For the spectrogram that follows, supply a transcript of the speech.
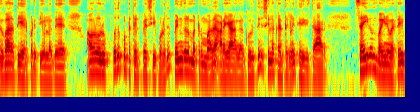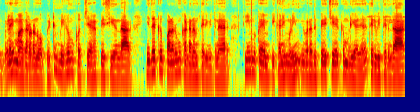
விவாதத்தை ஏற்படுத்தியுள்ளது. அவர் ஒரு பொதுக்கூட்டத்தில் பேசிய பொழுது பெண்கள் மற்றும் மத அடையாளங்கள் குறித்து சில கருத்துக்களை தெரிவித்தார். சைவம் வைணவத்தை விலை மாதருடன் ஒப்பிட்டு மிகவும் கொச்சையாக பேசியிருந்தார். இதற்கு பலரும் கண்டனம் தெரிவித்தனர். திமுக எம்பி கனிமொழியும் இவரது பேச்சு ஏற்க முடியாது என தெரிவித்திருந்தார்.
